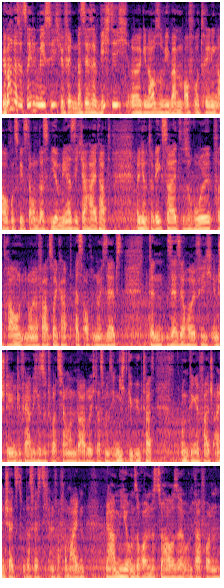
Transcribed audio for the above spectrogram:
wir machen das jetzt regelmäßig. Wir finden das sehr, sehr wichtig. Äh, genauso wie beim Offroad-Training auch. Uns geht es darum, dass ihr mehr Sicherheit habt, wenn ihr unterwegs seid. Sowohl Vertrauen in euer Fahrzeug habt, als auch in euch selbst. Denn sehr, sehr häufig entstehen gefährliche Situationen dadurch, dass man sie nicht geübt hat und Dinge falsch einschätzt. Und das lässt sich einfach vermeiden. Wir haben hier unsere Rollen des Zuhause und davon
